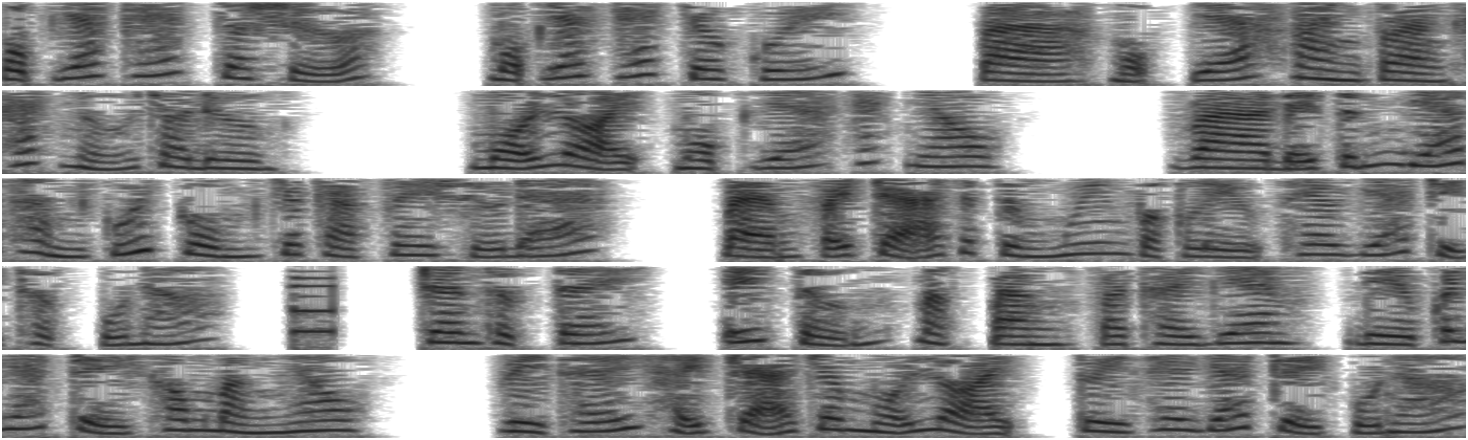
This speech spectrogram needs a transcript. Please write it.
một giá khác cho sữa, một giá khác cho quế, và một giá hoàn toàn khác nữa cho đường. Mỗi loại một giá khác nhau, và để tính giá thành cuối cùng cho cà phê sữa đá, bạn phải trả cho từng nguyên vật liệu theo giá trị thực của nó. Trên thực tế, ý tưởng, mặt bằng và thời gian đều có giá trị không bằng nhau, vì thế hãy trả cho mỗi loại tùy theo giá trị của nó.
